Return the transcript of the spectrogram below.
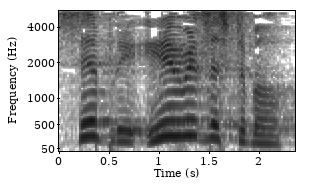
simply irresistible.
